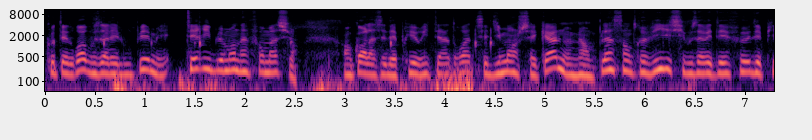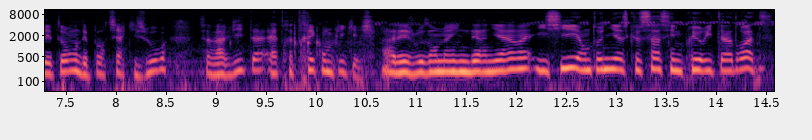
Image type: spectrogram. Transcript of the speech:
côté droit vous allez louper mais terriblement d'informations. Encore là c'est des priorités à droite. C'est dimanche c'est calme mais en plein centre-ville si vous avez des feux des piétons des portières qui s'ouvrent ça va vite être très compliqué. Allez je vous en mets une dernière. Ici Anthony est-ce que ça c'est une priorité à droite?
